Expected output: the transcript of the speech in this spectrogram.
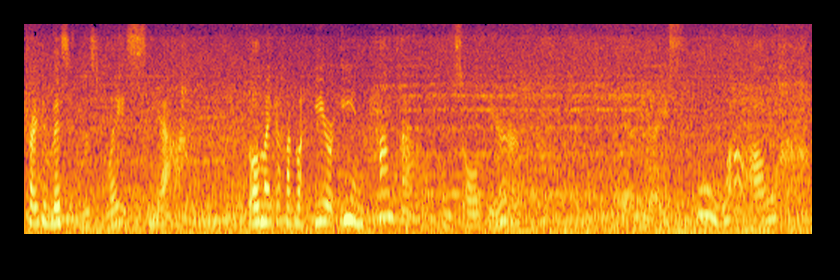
Try to visit this place. Yeah. All my kakadwa here in Hong Kong. It's all here guys oh wow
